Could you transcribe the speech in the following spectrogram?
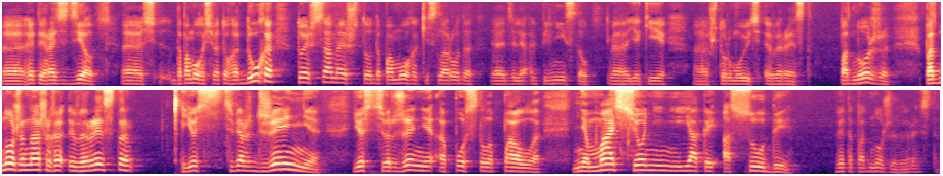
э, гэты раздзел э, дапамога святого духа тое ж самае што дапамога кісларода дзеля альпіністаў якія штурмуюць эверест. Подножжа подножжа нашага эвереста ёсць сцвярджэнне ёсць сцвярджэнне апостола паўла няма сёння ніякай асуды. Гэта подножжа эвереста.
